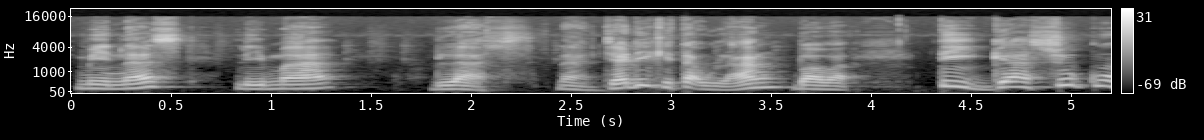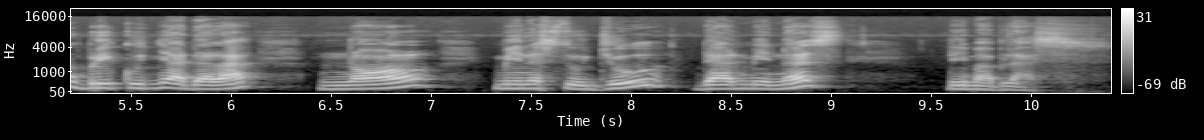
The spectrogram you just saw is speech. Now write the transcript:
minus 15. Nah, jadi kita ulang bahwa tiga suku berikutnya adalah 0, minus 7, dan minus 15.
